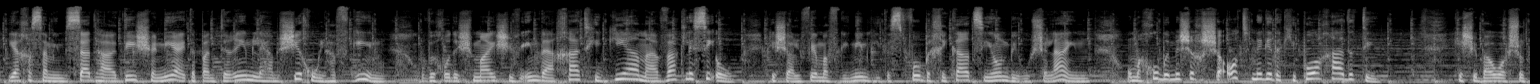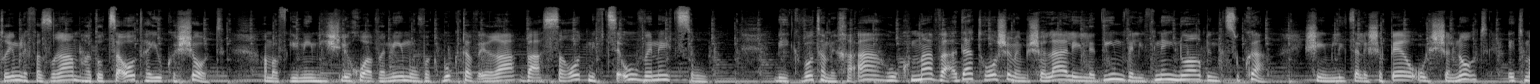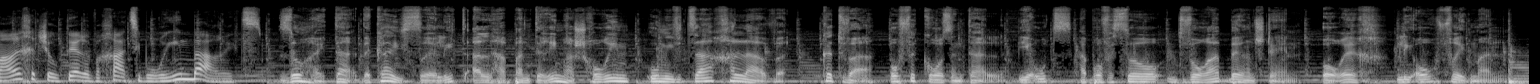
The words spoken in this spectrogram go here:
יחס הממסד האדיש הניע את הפנתרים להמשיך ולהפגין, ובחודש מאי 71 הגיע המאבק לשיאו, כשאלפי מפגינים התאספו בכיכר ציון בירושלים, ומחו במשך שעות נגד הקיפוח העדתי. כשבאו השוטרים לפזרם, התוצאות היו קשות. המפגינים השליכו אבנים ובקבוק תבערה, ועשרות נפצעו ונעצרו. בעקבות המחאה הוקמה ועדת ראש הממשלה לילדים ולבני נוער במצוקה, שהמליצה לשפר ולשנות את מערכת שירותי הרווחה הציבוריים בארץ. זו הייתה דקה ישראלית על הפנתרים השחורים ומבצע חלב. כתבה אופק רוזנטל, ייעוץ הפרופסור דבורה ברנשטיין, עורך ליאור פרידמן.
